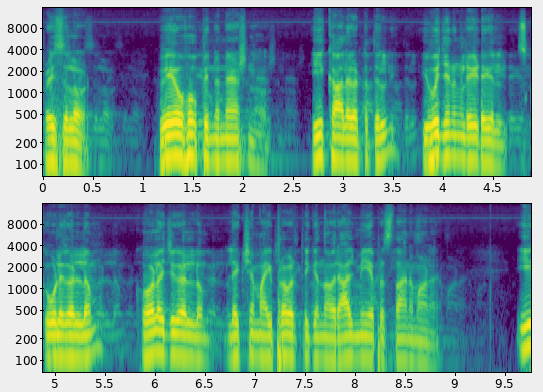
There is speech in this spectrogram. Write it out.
Praise Lord Way of Hope International ഈ കാലഘട്ടത്തിൽ യുവജനങ്ങളുടെ ഇടയിൽ സ്കൂളുകളിലും കോളേജുകളിലും ലക്ഷ്യമായി പ്രവർത്തിക്കുന്ന ഒരു ആത്മീയ പ്രസ്ഥാനമാണ്. ഈ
